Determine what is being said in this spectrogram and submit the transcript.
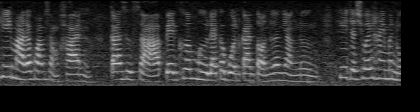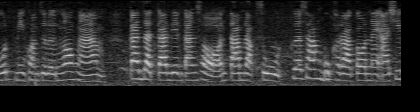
ที่มาและความสำคัญ การศึกษาเป็นเครื่องมือและกระบวนการต่อเนื่องอย่างหนึ่ง ที่จะช่วยให้มนุษย์มีความเจริญงอกงาม การจัดการเรียนการสอนตามหลักสูตร เพื่อสร้างบุคลากรในอาชีพ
